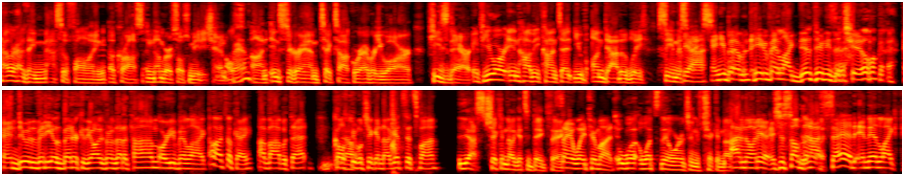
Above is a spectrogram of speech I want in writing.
Tyler has a massive following across a number of social media channels Yeah. on Instagram, TikTok, wherever you are. He's there. If you are in hobby content, you've undoubtedly seen this Yeah, face. and you've been you've been like this dude needs to chill and do his videos better because he always runs out of time, or you've been like, oh, it's okay, I vibe with that. Calls No. people chicken nuggets, it's fine. Yes, chicken nuggets a big thing. Say it way too much. What, what's the origin of chicken nuggets? I have no idea. It's just something I said, and then like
